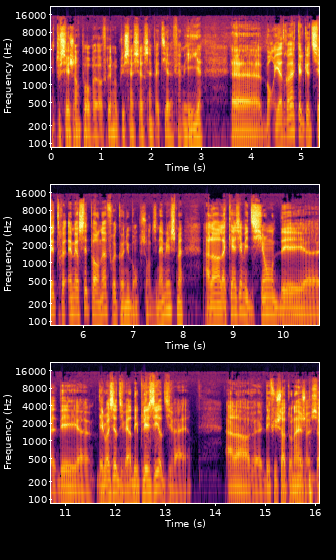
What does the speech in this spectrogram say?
à tous ces gens pour offrir nos plus sincères sympathies à la famille. Euh, bon, et à travers quelques titres, MRC de Portneuf reconnu bon, pour son dynamisme. Alors, la 15e édition des, euh, euh, des, loisirs d'hiver, des plaisirs d'hiver. Alors, défi château-neige, ça,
